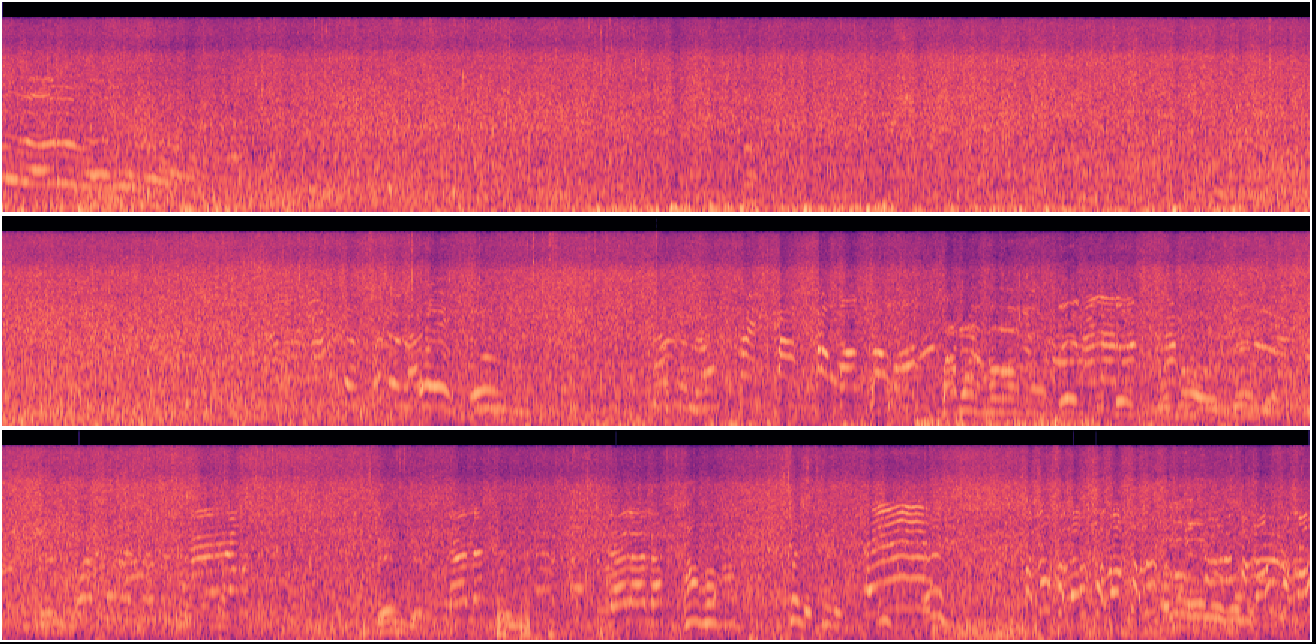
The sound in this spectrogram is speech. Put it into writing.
来了来了来了！好了好好，来来来，来来来，来来来，好好，快点快点，哎，好了好了好了好了，好了好了好了好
